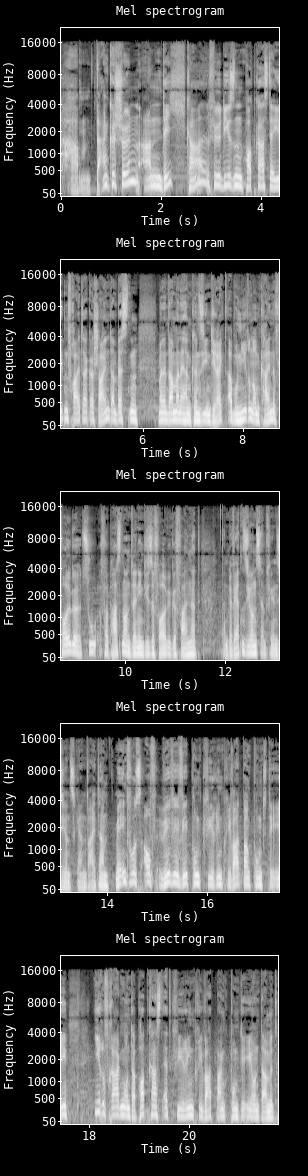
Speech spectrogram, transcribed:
haben. Dankeschön an dich, Karl, für diesen Podcast, der jeden Freitag erscheint. Am besten, meine Damen und Herren, können Sie ihn direkt abonnieren, um keine Folge zu verpassen. Und wenn Ihnen diese Folge gefallen hat, dann bewerten Sie uns, empfehlen Sie uns gern weiter. Mehr Infos auf www.quirinprivatbank.de. Ihre Fragen unter podcast.quirinprivatbank.de und damit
